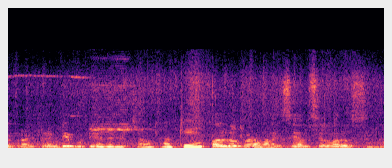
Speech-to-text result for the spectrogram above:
డిఫరెంట్ ట్రెండీ బుట్టి అనేది ఇచ్చాం. ఓకే పళ్ళు కూడా మనకి సేమ్ సిల్వర్ వస్తుంది.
